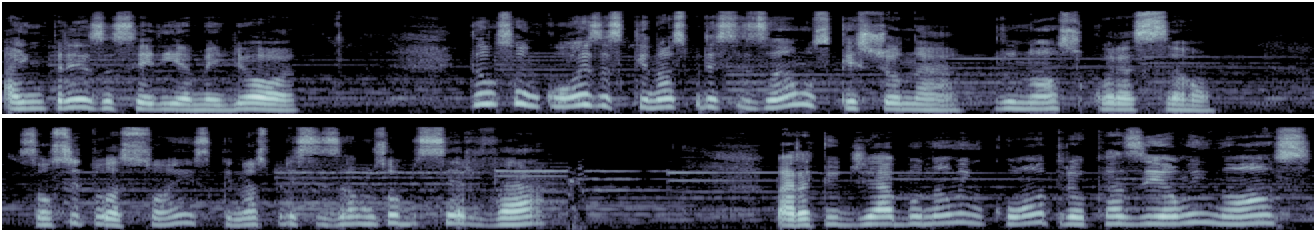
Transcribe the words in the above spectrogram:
a empresa seria melhor? Então são coisas que nós precisamos questionar para o nosso coração. São situações que nós precisamos observar para que o diabo não encontre ocasião em nós.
